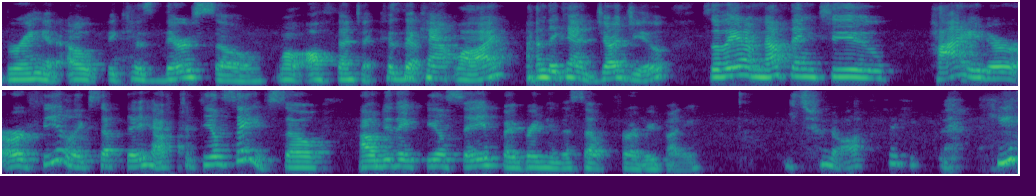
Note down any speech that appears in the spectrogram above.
bring it out because they're so well authentic because they can't lie and they can't judge you. So they have nothing to hide or, or feel except they have to feel safe. So how do they feel safe? By bringing this out for everybody. You turned off the heat.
